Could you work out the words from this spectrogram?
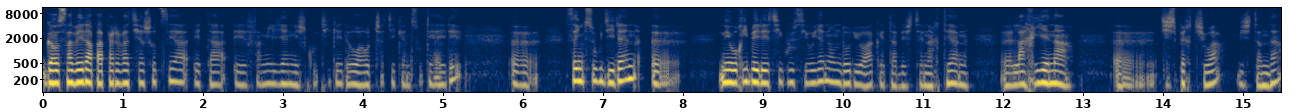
gauza bera paper bat jasotzea eta e, familien iskutik edo hautsatik entzutea ere, uh, zeintzuk diren, uh, neurri berezik ondorioak eta besten artean uh, lagiena uh, dispertsioa, biztan da,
